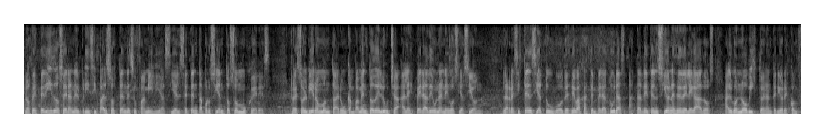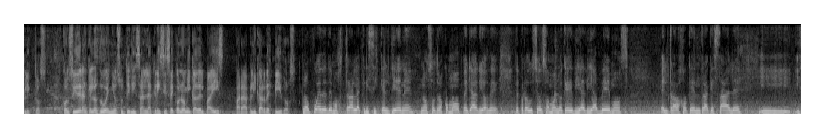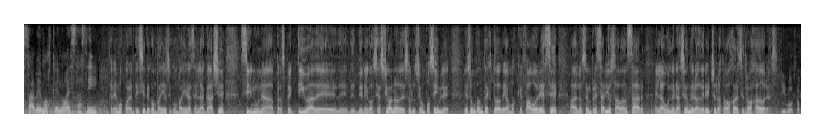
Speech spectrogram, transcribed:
Los despedidos eran el principal sostén de sus familias y el 70% son mujeres. Resolvieron montar un campamento de lucha a la espera de una negociación. La resistencia tuvo desde bajas temperaturas hasta detenciones de delegados, algo no visto en anteriores conflictos. Consideran que los dueños utilizan la crisis económica del país para aplicar despidos. No puede demostrar la crisis que él tiene. Nosotros como operarios de, producción somos lo que día a día vemos el trabajo que entra, que sale y, sabemos que no es así. Tenemos 47 compañeros y compañeras en la calle sin una perspectiva de, negociación o de solución posible. Es un contexto digamos, que favorece a los empresarios avanzar en la vulneración de los derechos de los trabajadores y trabajadoras.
